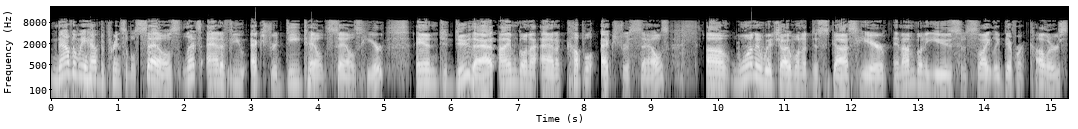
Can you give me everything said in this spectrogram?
now that we have the principal cells, let's add a few extra detailed cells here. And to do that, I'm going to add a couple extra cells. Uh, one of which I want to discuss here, and I'm going to use some slightly different colors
